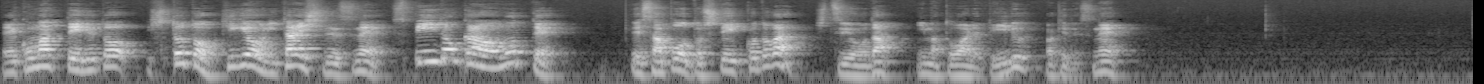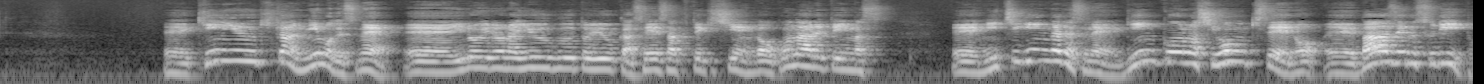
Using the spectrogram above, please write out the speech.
え困っていると人と企業に対してですね、スピード感を持ってサポートしていくことが必要だ。今問われているわけですね。え金融機関にもですね、えー、いろいろな優遇というか政策的支援が行われています。えー、日銀がですね、銀行の資本規制の、えー、バーゼル3と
